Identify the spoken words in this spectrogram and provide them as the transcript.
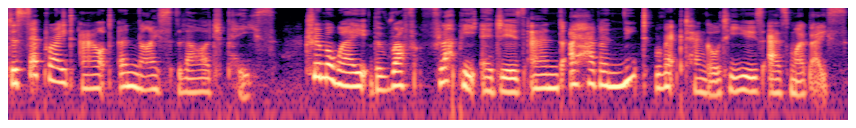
to separate out a nice large piece. Trim away the rough flappy edges and I have a neat rectangle to use as my base.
